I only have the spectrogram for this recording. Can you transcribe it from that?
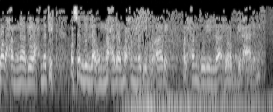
وارحمنا برحمتك. وصل اللهم على محمد وآله. والحمد لله رب العالمين.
